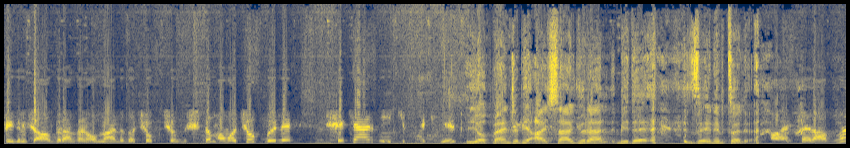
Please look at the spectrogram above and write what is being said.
Selim Çaldıran falan onlarla da çok çalıştım. Ama çok böyle şeker bir ekiptik biz. Yok bence bir Aysel Gürel bir de Zeynep Tali. Aysel abla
